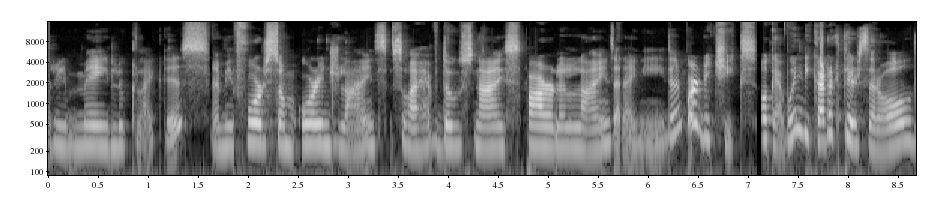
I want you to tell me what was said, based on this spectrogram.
It may look like this. Let me force some orange lines so I have those nice parallel lines that I need. For the cheeks. Okay, when the characters are old,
